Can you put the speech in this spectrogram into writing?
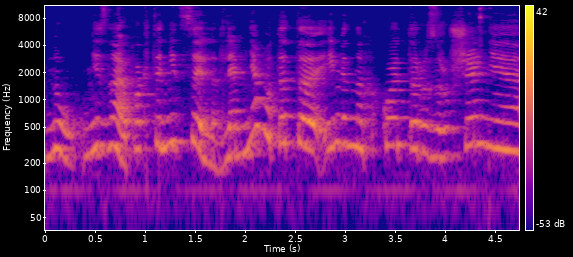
ну, не знаю, как-то не цельно. Для меня вот это именно какое-то разрушение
